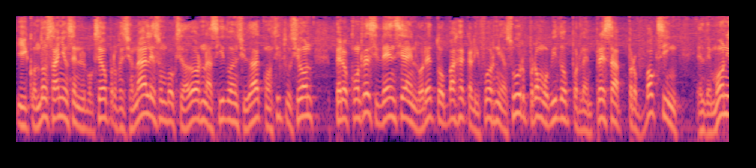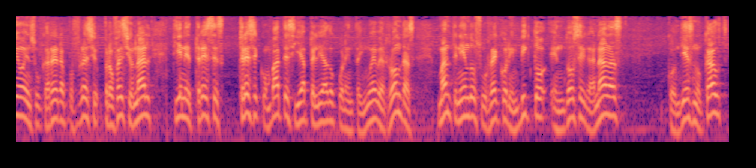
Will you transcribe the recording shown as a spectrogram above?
y con dos años en el boxeo profesional. Es un boxeador nacido en Ciudad Constitución, pero con residencia en Loreto, Baja California Sur, promovido por la empresa Pro Boxing. El demonio en su carrera profesional tiene 13, 13 combates y ha peleado 49 rondas, manteniendo su récord invicto en 12 ganadas con 10 knockouts,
